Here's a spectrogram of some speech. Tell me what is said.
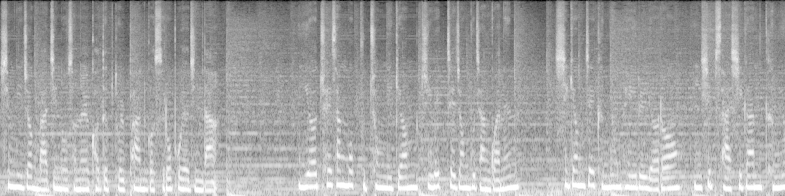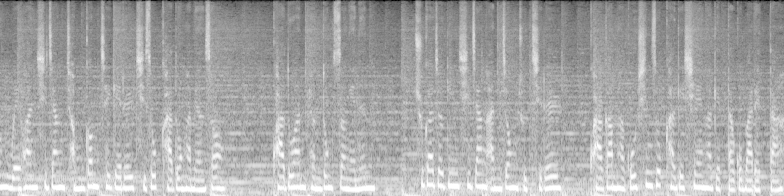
심리적 마지노선을 거듭 돌파한 것으로 보여진다. 이어 최상목 부총리 겸 기획재정부 장관은 시경제 금융회의를 열어 24시간 금융 외환 시장 점검 체계를 지속 가동하면서 과도한 변동성에는 추가적인 시장 안정 조치를 과감하고 신속하게 시행하겠다고 말했다.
